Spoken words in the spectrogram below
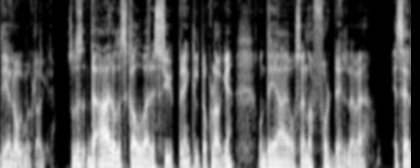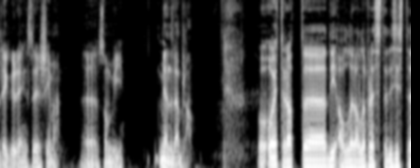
dialog med klager. Så det, er og det skal være superenkelt å klage, og det er også en av fordelene ved et selvreguleringsregime, eh, som vi mener er bra. Og, etter at øh, de aller, aller fleste de siste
